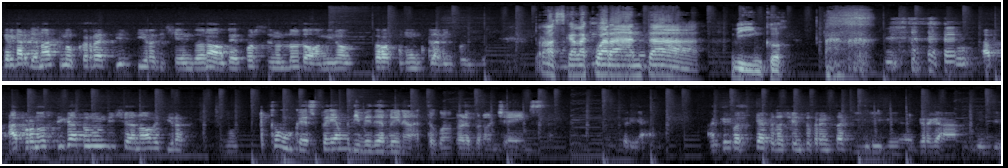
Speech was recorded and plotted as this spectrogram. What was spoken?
Gregardi ha un attimo corretto il tiro dicendo no, beh, forse non lo domino, però comunque la vinco io. Però a scala 40 vinco. ha, ha pronosticato un 11 a 9 tiratissimo, Comunque speriamo di vederlo in atto contro LeBron James. speriamo. Anche perché pesa 130 kg Gregardi, quindi...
